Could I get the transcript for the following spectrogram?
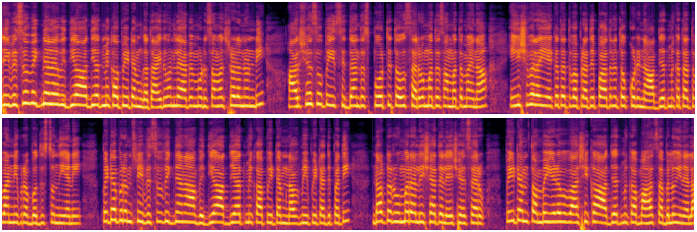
శ్రీ విశ్వ విజ్ఞాన విద్యా ఆధ్యాత్మిక పీఠం గత ఐదు వందల యాభై మూడు సంవత్సరాల నుండి హర్షసూపి సిద్ధాంత స్ఫూర్తితో సర్వమత సమ్మతమైన ఈశ్వర ఏకతత్వ ప్రతిపాదనతో కూడిన ఆధ్యాత్మిక తత్వాన్ని ప్రబోధిస్తుంది అని పిఠాపురం శ్రీ విశ్వవిజ్ఞాన విద్యా ఆధ్యాత్మిక పీఠం నవమి పీఠాధిపతి డాక్టర్ ఉమర్ అలీషా తెలియజేశారు పీఠం తొంభై ఏడవ వార్షిక ఆధ్యాత్మిక మహాసభలు ఈ నెల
